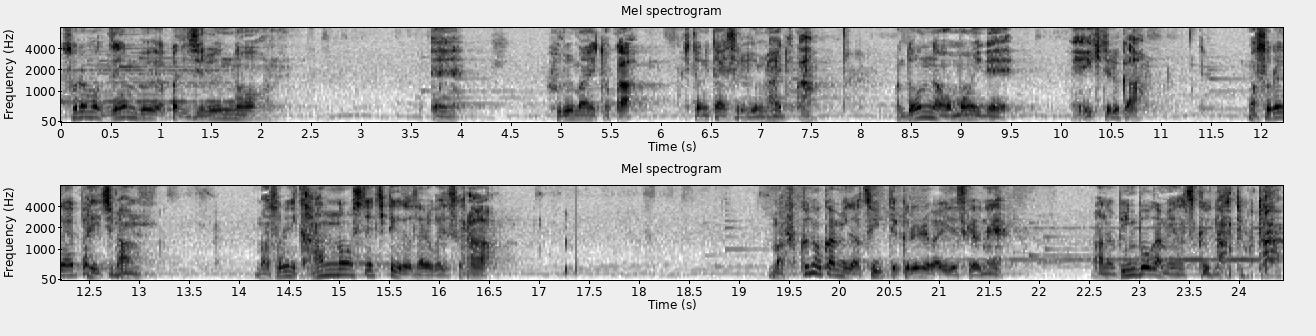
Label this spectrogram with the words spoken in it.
それも全部やっぱり自分の、えー、振る舞いとか人に対する振る舞いとかどんな思いで生きてるか、まあ、それがやっぱり一番、まあ、それに感応してきてくださるわけですから、まあ、福の神がついてくれればいいですけどねあの貧乏神がつくなんてことは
